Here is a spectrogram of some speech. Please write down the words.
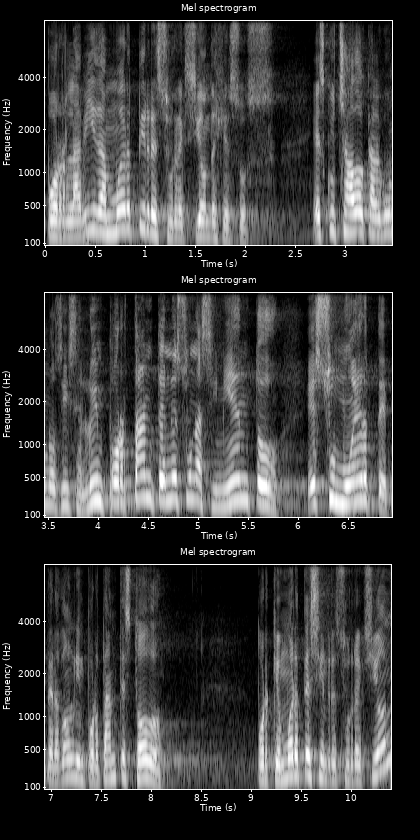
por la vida, muerte y resurrección de Jesús. He escuchado que algunos dicen, lo importante no es su nacimiento, es su muerte. Perdón, lo importante es todo. Porque muerte sin resurrección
